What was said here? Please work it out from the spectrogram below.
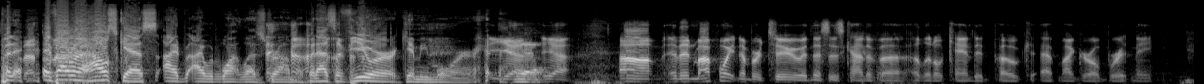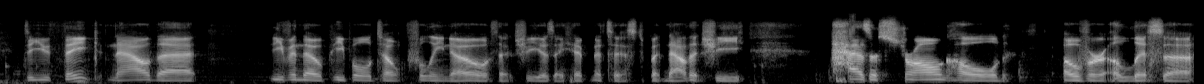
But that's if I were a house guest, I'd I would want less drama. But as a viewer, give me more. yeah, yeah. yeah. Um, and then my point number two, and this is kind of a, a little candid poke at my girl Brittany. Do you think now that even though people don't fully know that she is a hypnotist, but now that she has a stronghold over Alyssa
